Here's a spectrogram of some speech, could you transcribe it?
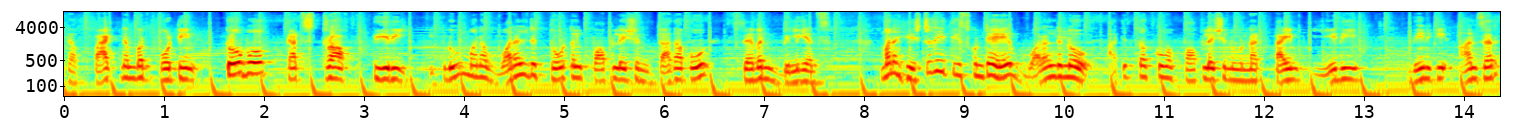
ఇక fact number fourteen Toba catastrophe theory ఇప్పుడు మన వరల్డ్ టోటల్ పాపులేషన్ దాదాపు సెవెన్ బిలియన్స్. మన హిస్టరీ తీసుకుంటే వరల్డ్లో అతి తక్కువ పాపులేషన్ ఉన్న టైం ఏది? దీనికి ఆన్సర్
